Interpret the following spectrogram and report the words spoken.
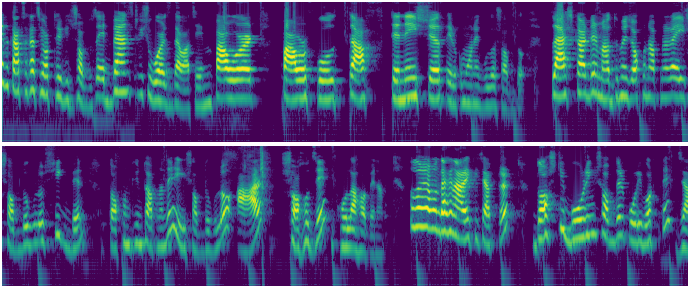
এর কাছাকাছি অর্থের কিছু শব্দ। অ্যাডভান্সড কিছু ওয়ার্ডস দেওয়া আছে। এম্পাওয়ার্ড পাওয়ারফুল টাফ টেনেশিয়াস এরকম অনেকগুলো শব্দ। ফ্ল্যাশ কার্ডের মাধ্যমে যখন আপনারা এই শব্দগুলো শিখবেন, তখন কিন্তু আপনাদের এই শব্দগুলো আর সহজে ভোলা হবে না। তো যেমন দেখেন আরেকটি চ্যাপ্টার দশটি বোরিং শব্দের পরিবর্তে যা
